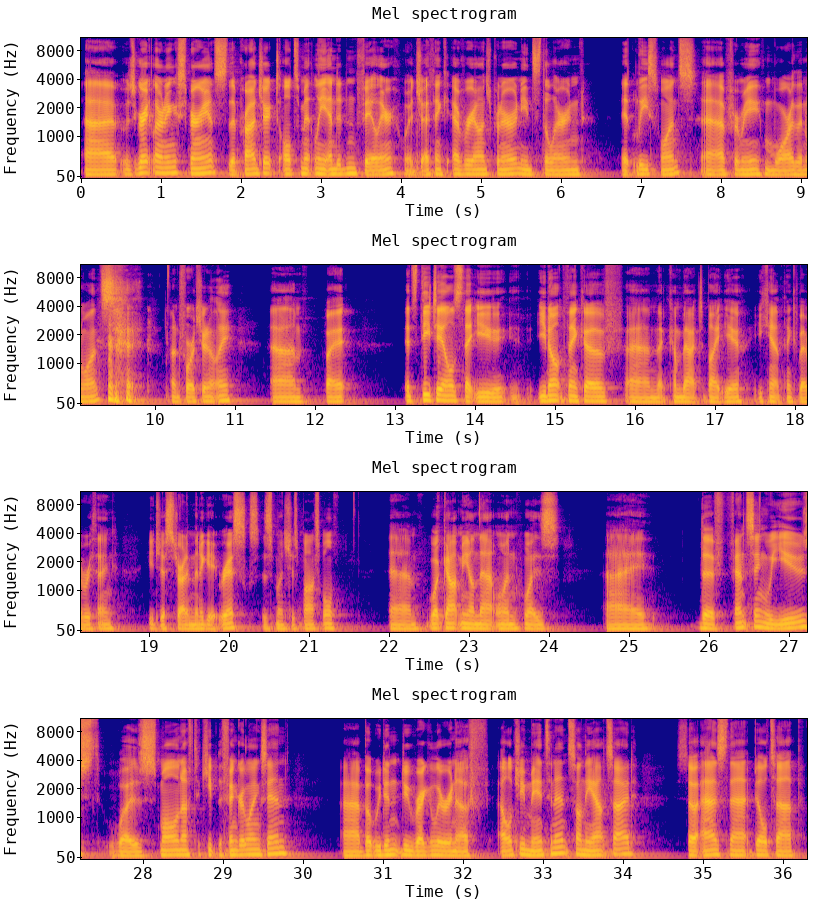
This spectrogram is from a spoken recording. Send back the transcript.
uh, was a great learning experience. The project ultimately ended in failure, which I think every entrepreneur needs to learn at least once. Uh, for me, more than once, unfortunately. Um, but it's details that you you don't think of um, that come back to bite you. You can't think of everything. You just try to mitigate risks as much as possible. Um, what got me on that one was uh, the fencing we used was small enough to keep the fingerlings in, uh, but we didn't do regular enough algae maintenance on the outside. So as that built up,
